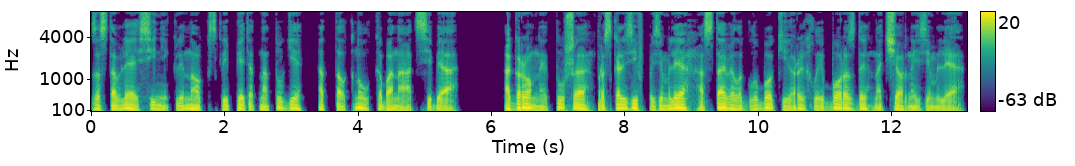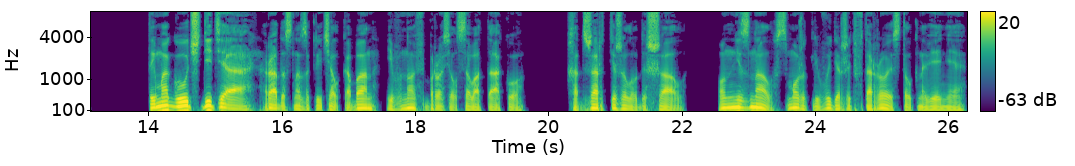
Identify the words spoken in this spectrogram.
заставляя синий клинок скрипеть от натуги, оттолкнул кабана от себя. Огромная туша, проскользив по земле, оставила глубокие рыхлые борозды на черной земле. «Ты могуч, дитя!» — радостно закричал кабан и вновь бросился в атаку. Хаджар тяжело дышал. Он не знал, сможет ли выдержать второе столкновение.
